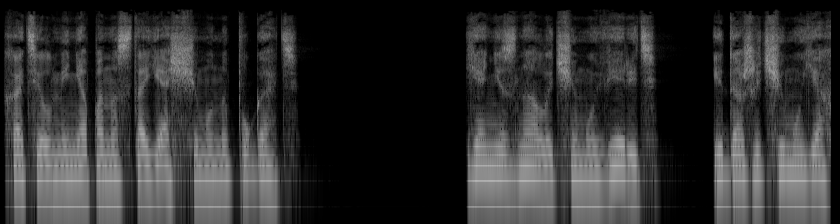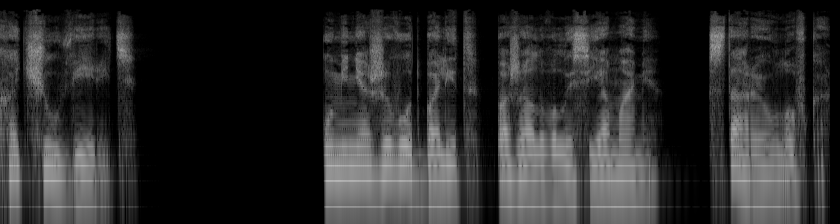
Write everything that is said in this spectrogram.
Хотел меня по-настоящему напугать? Я не знала, чему верить и даже чему я хочу верить. «У меня живот болит», — пожаловалась я маме. Старая уловка.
